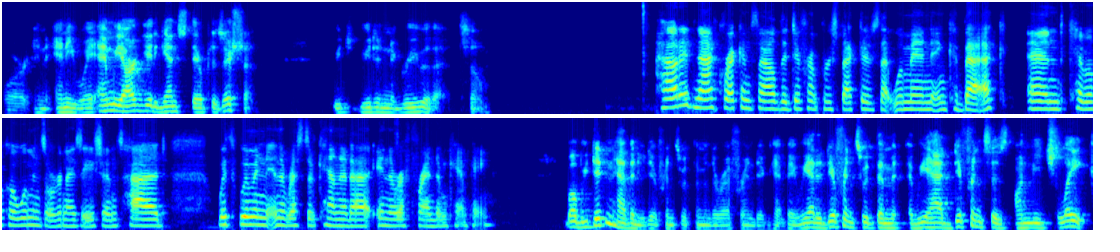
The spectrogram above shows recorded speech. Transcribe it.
or in any way, and we argued against their position. We we didn't agree with it, so. How did NAC reconcile the different perspectives that women in Quebec and Quebecois women's organizations had with women in the rest of Canada in the referendum campaign? Well, we didn't have any difference with them in the referendum campaign. We had a difference with them. We had differences on Meech Lake,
